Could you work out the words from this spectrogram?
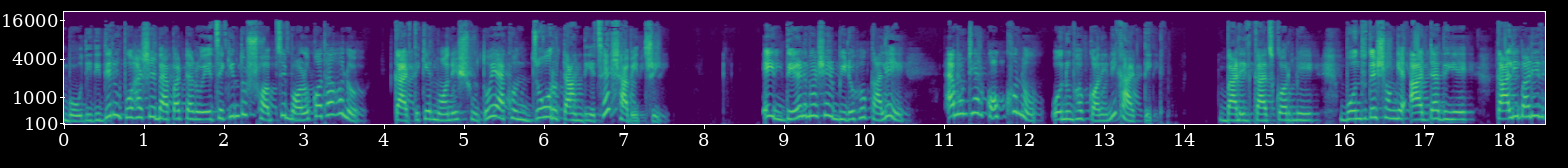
বৌদিদিদের উপহাসের ব্যাপারটা রয়েছে, কিন্তু সবচেয়ে বড় কথা হলো, কার্তিকের মনের সুতোয় এখন জোর টান দিয়েছে সাবিত্রী। এই দেড় মাসের বিরহ কালে এমনটি আর কখনো অনুভব করেনি কার্তিক। বাড়ির কাজকর্মে, বন্ধুদের সঙ্গে আড্ডা দিয়ে, কালীবাড়ির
